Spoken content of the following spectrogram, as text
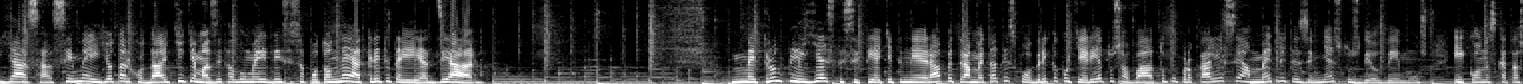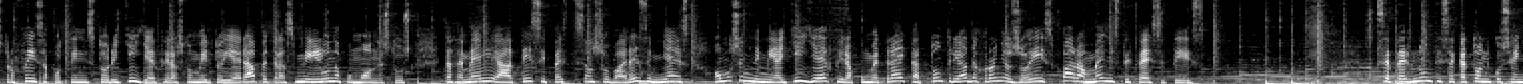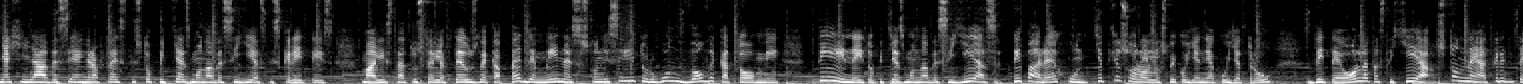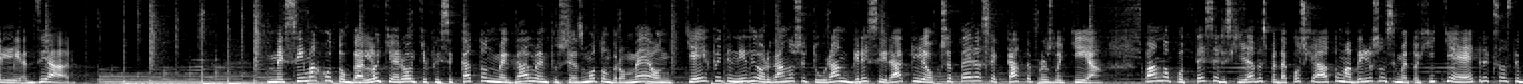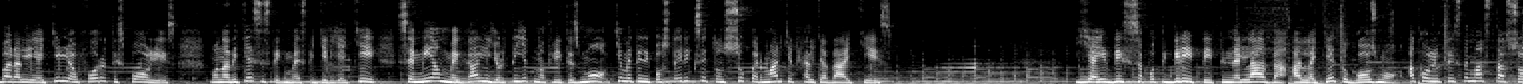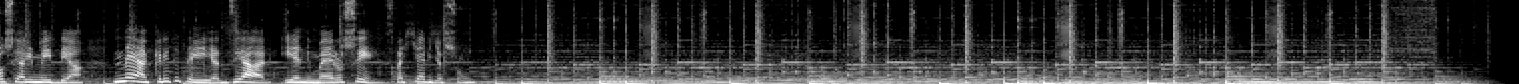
Γεια σας, είμαι η Γιώτα Αρχοντάκη και μαζί θα δούμε ειδήσεις από το νέακρήτη.gr. Μετρούν πληγές στη Σιτία και την Ιερά Πετρά μετά τη σφοδρή κακοκαιρία του Σαββάτου που προκάλεσε αμέτρητες ζημιές στους δύο Δήμους. Οι εικόνες καταστροφής από την ιστορική γέφυρα στο Μύρτο Ιερά Πετράς μιλούν από μόνες τους. Τα θεμέλια της υπέστησαν σοβαρές ζημιές, όμως η μνημιακή γέφυρα που μετρά 130 χρόνια ζωής παραμένει στη θέση της. Ξεπερνούν τις 129.000 οι εγγραφές στις τοπικές μονάδες υγείας της Κρήτης. Μάλιστα, τους τελευταίους 15 μήνες στο νησί λειτουργούν 12 τόμοι. Τι είναι οι τοπικές μονάδες υγείας, τι παρέχουν και ποιος ο ρόλος του οικογενειακού γιατρού; Δείτε όλα τα στοιχεία στο νεακρήτη.gr. Με σύμμαχο τον καλό καιρό και φυσικά τον μεγάλο ενθουσιασμό των δρομέων και η φετινή διοργάνωση του Run Greece Ηράκλειο ξεπέρασε κάθε προσδοκία. Πάνω από 4.500 άτομα δήλωσαν συμμετοχή και έτρεξαν στην παραλιακή λεωφόρο της πόλης. Μοναδικές στιγμές στην Κυριακή, σε μια μεγάλη γιορτή για τον αθλητισμό και με την υποστήριξη των σούπερ μάρκετ Χαλκιαδάκης. Για ειδήσεις από την Κρήτη, την Ελλάδα αλλά και τον κόσμο, ακολουθήστε μας στα social media. νεακρήτη.gr Η ενημέρωση στα χέρια σου.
